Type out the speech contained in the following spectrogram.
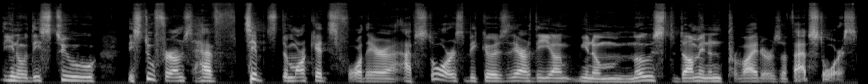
you know these two these two firms have tipped the markets for their app stores because they are the um, you know most dominant providers of app stores.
